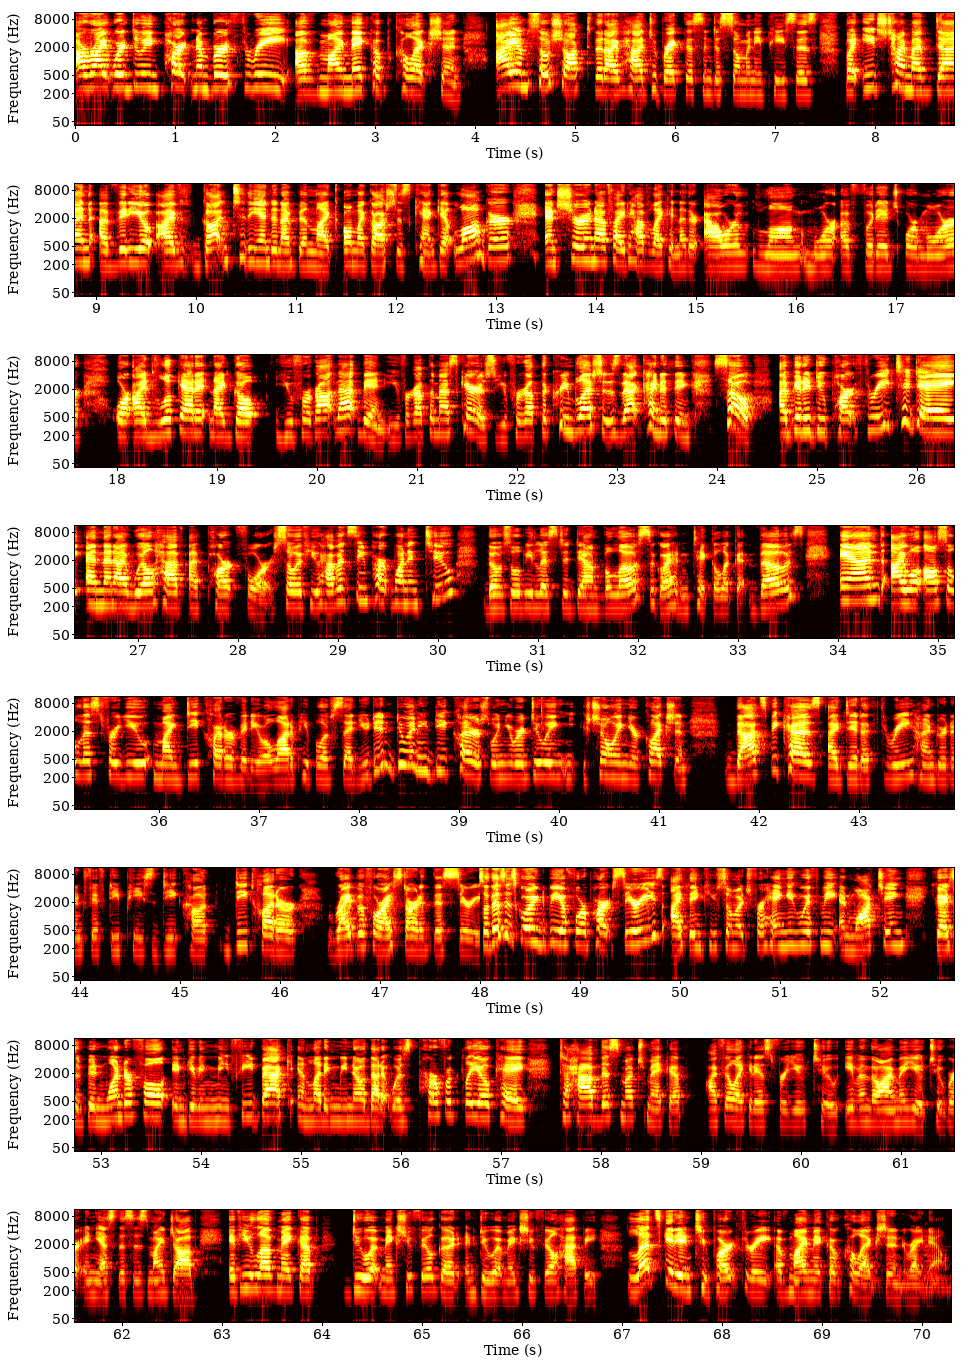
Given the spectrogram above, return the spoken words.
All right, we're doing part number three of my makeup collection. I am so shocked that I've had to break this into so many pieces, but each time I've done a video, I've gotten to the end and I've been like, oh my gosh, this can't get longer. And sure enough, I'd have like another hour long more of footage or more, or I'd look at it and I'd go, you forgot that bin, you forgot the mascaras, you forgot the cream blushes, that kind of thing. So I'm gonna do part three today, and then I will have a part four. So if you haven't seen part one and two, those will be listed down below. So go ahead and take a look at those. And I will also list for you my declutter video. A lot of people have said you didn't do any declutters when you were doing showing your collection. That's because I did a 350 piece declutter right before I started this series. So this is going to be a four part series. I thank you so much for hanging with me and watching. You guys have been wonderful in giving me feedback and letting me know that it was perfectly okay to have this much makeup I feel like it is for you too, even though I'm a YouTuber. And yes, this is my job. If you love makeup, do what makes you feel good and do what makes you feel happy. Let's get into part three of my makeup collection right now.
